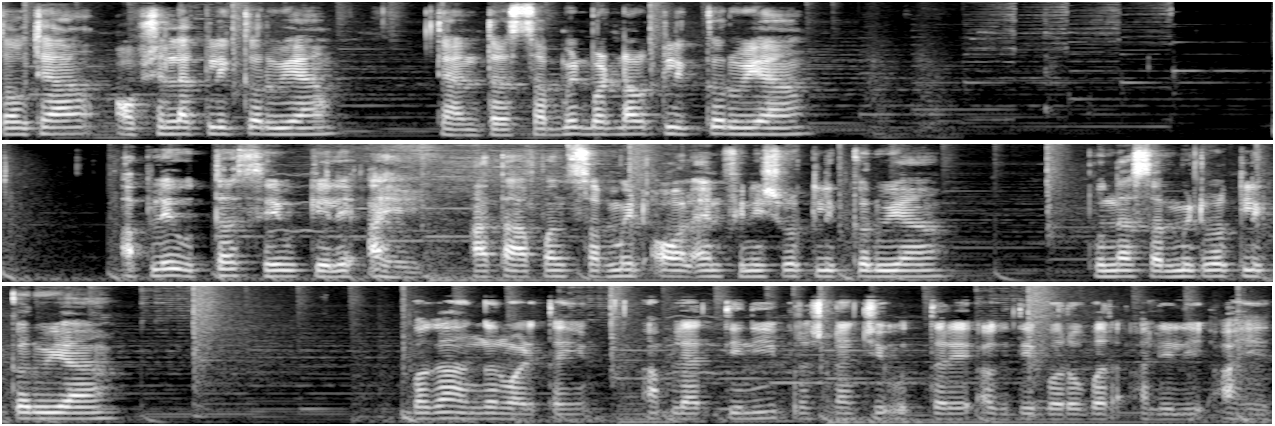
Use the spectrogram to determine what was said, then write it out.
चौथ्या ऑप्शनला क्लिक करूया. त्यानंतर सबमिट बटनावर क्लिक करूया. आपले उत्तर सेव्ह केले आहे. आता आपण सबमिट ऑल अँड फिनिशवर क्लिक करूया. पुन्हा सबमिटवर क्लिक करूया. बघा अंगणवाडीताई आपल्या तिन्ही प्रश्नांची उत्तरे अगदी बरोबर आलेली आहेत.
